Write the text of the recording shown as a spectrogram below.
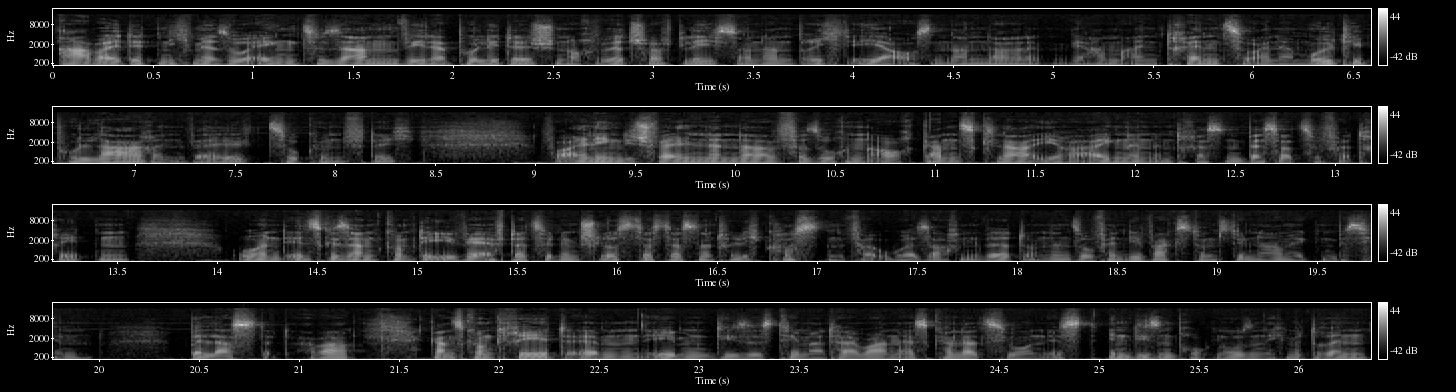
arbeitet nicht mehr so eng zusammen, weder politisch noch wirtschaftlich, sondern bricht eher auseinander. Wir haben einen Trend zu einer multipolaren Welt zukünftig. Vor allen Dingen die Schwellenländer versuchen auch ganz klar ihre eigenen Interessen besser zu vertreten. Und insgesamt kommt der IWF dazu dem Schluss, dass das natürlich Kosten verursachen wird und insofern die Wachstumsdynamik ein bisschen belastet. Aber ganz konkret ähm, eben dieses Thema Taiwan-Eskalation ist in diesen Prognosen nicht mit drin.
